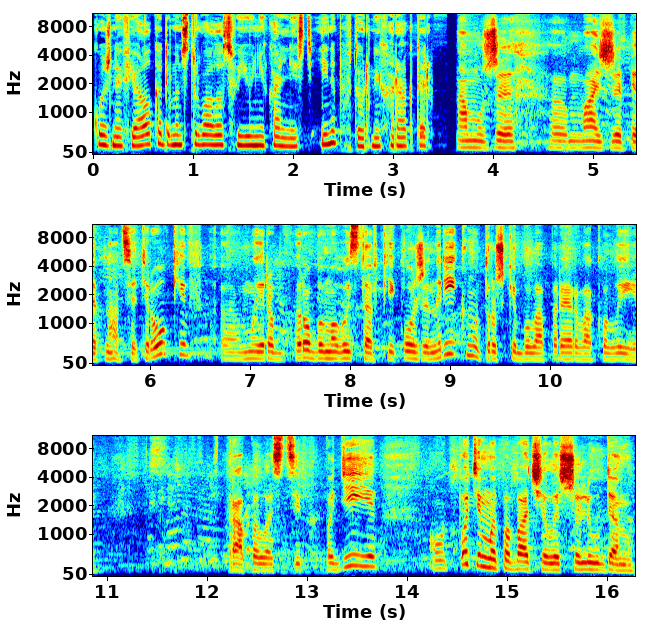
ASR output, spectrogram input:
Кожна фіалка демонструвала свою унікальність і неповторний характер. Нам уже е, майже 15 років. Е, Ми робимо виставки кожен рік. Ну, трошки була перерва, коли трапились ці події. От потім ми побачили, що людям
